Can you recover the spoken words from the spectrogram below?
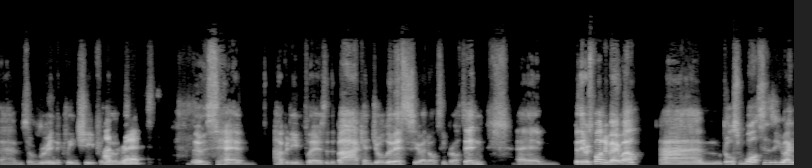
Um, so ruin the clean sheet for those those um, Aberdeen players at the back and Joe Lewis, who I'd obviously brought in. Um, but they responded very well. Um, goals from Watkins, who I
